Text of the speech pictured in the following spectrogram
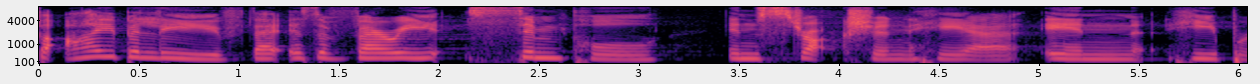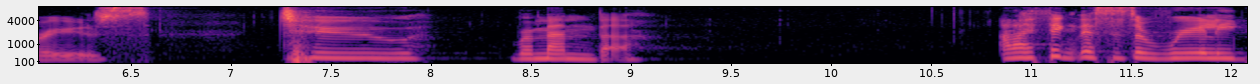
But I believe there is a very simple instruction here in Hebrews to remember. And I think this is a really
